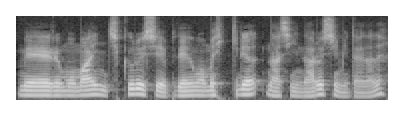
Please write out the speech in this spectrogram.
メールも毎日来るし電話もひっきりなしになるしみたいなね。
